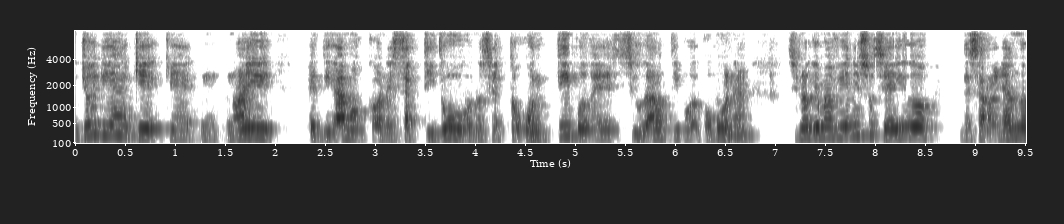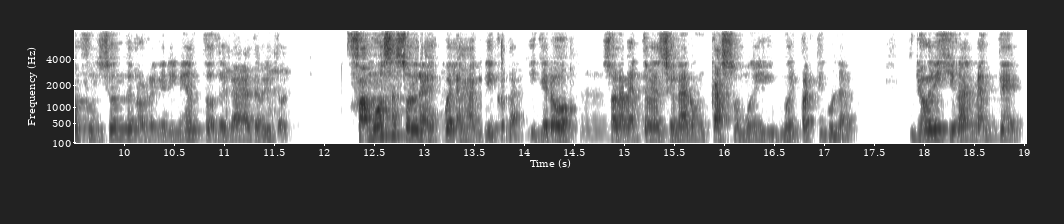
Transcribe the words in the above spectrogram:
yo diría que, que no hay, eh, digamos, con exactitud, ¿no es cierto?, un tipo de ciudad, un tipo de comuna, sino que más bien eso se ha ido desarrollando en función de los requerimientos de cada territorio. Famosas son las escuelas agrícolas y quiero mm. solamente mencionar un caso muy, muy particular. Yo originalmente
